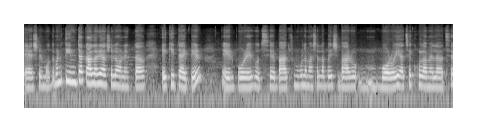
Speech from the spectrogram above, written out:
অ্যাশের মধ্যে মানে তিনটা কালারে আসলে অনেকটা একই টাইপের এরপরে হচ্ছে বাথরুমগুলো মাসাল্লাহ বেশ বারো, বড়ই আছে, খোলামেলা আছে।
